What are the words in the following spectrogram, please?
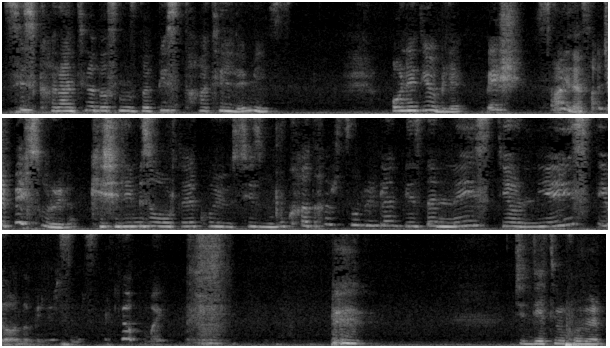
Siz karantinadasınız da biz tatilde miyiz? O ne diyor bile? 5 sahiden sadece 5 soruyla kişiliğimizi ortaya koyuyor. Siz bu kadar soruyla bizden ne istiyor, niye istiyor onu bilirsiniz. Yapmayın. Ciddiyetimi koruyorum.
